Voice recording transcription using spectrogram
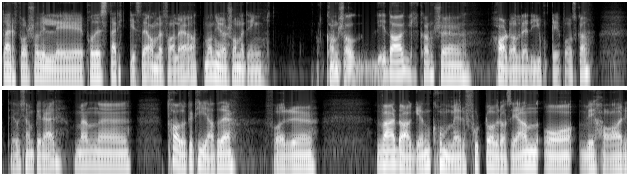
Derfor så vil jeg på det sterkeste anbefale at man gjør sånne ting. Kanskje i dag, kanskje har du allerede gjort det i påska. Det er jo kjempereir, men uh, ta dere tida til det. For uh, hverdagen kommer fort over oss igjen, og vi har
